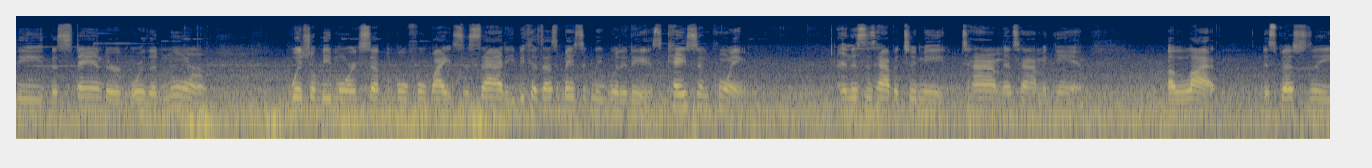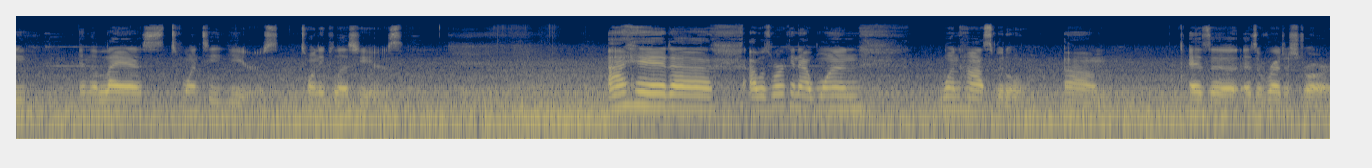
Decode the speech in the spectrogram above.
the the standard or the norm which will be more acceptable for white society because that's basically what it is. Case in point, and this has happened to me time and time again, a lot, especially in the last 20 years, 20 plus years. I had, uh, I was working at one, one hospital um, as a as a registrar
